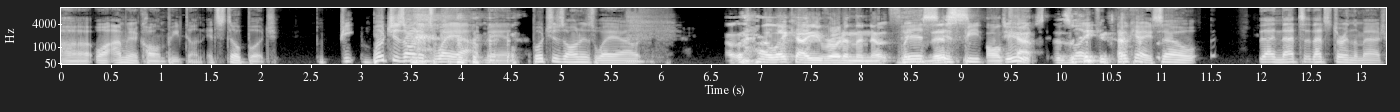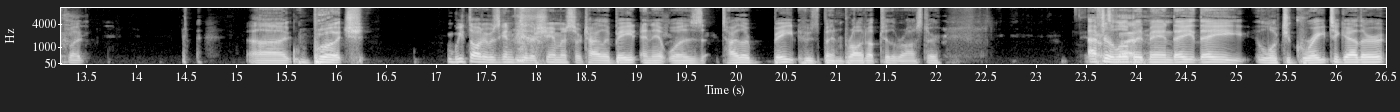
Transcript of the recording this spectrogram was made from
Uh, well, I'm gonna call him Pete Dunne. It's still Butch. Pete, Butch is on its way out, man. Butch is on his way out. I like how you wrote in the notes. Like, This this, is Pete- all dude, caps. Like, okay, so and that's that's during the match, but uh, Butch. We thought it was going to be either Sheamus or Tyler Bate, and it was Tyler Bate who's been brought up to the roster. Yeah, After a little bit, man, they they looked great together.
